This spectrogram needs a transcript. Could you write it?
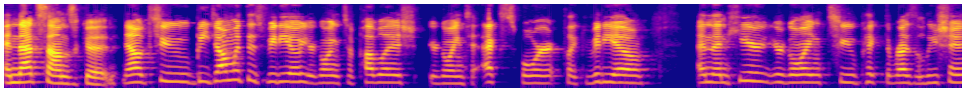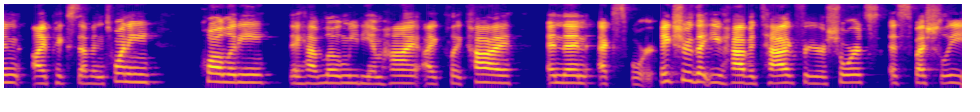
And that sounds good. Now to be done with this video, you're going to publish, you're going to export, click video. And then here you're going to pick the resolution. I pick 720 quality. They have low, medium, high. I click high and then export. Make sure that you have a tag for your shorts, especially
